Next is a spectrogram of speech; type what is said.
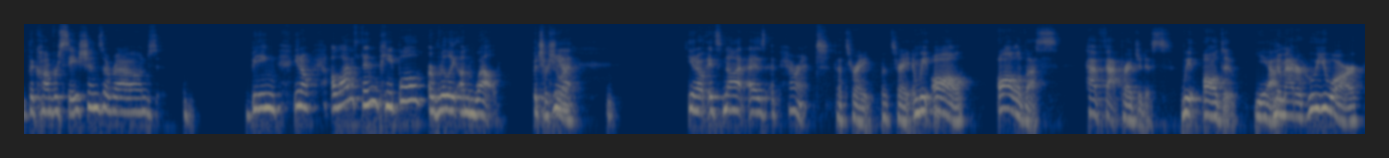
the conversations around being, you know, a lot of thin people are really unwell, but you For can't, you know, it's not as apparent. That's right. That's right. And we all, all of us have fat prejudice. We all do. Yeah. No matter who you are,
